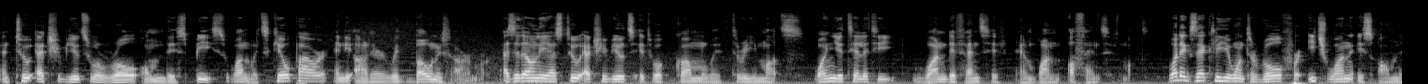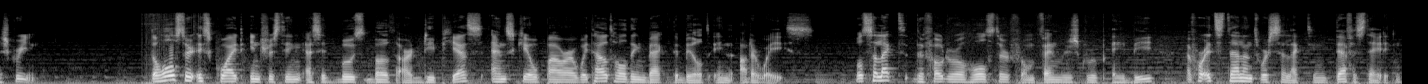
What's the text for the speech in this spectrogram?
and two attributes will roll on this piece, one with skill power and the other with bonus armor. As it only has two attributes, it will come with three mods. One utility, one defensive and one offensive mod. What exactly you want to roll for each one is on the screen. The holster is quite interesting as it boosts both our DPS and skill power without holding back the build in other ways. We'll select the Fodral holster from Fenris Group AB and for its talent we're selecting Devastating.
